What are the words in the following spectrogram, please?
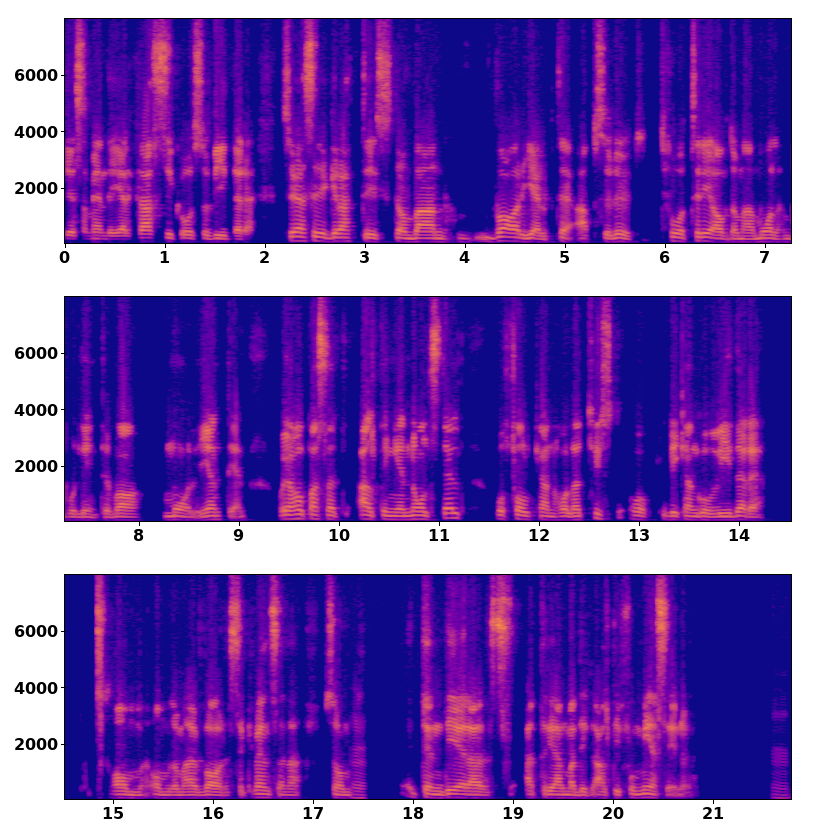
det som hände i El Clasico och så vidare. Så jag säger grattis, de vann. VAR hjälpte, absolut. Två, tre av de här målen borde inte vara mål egentligen. Och jag hoppas att allting är nollställt och folk kan hålla tyst och vi kan gå vidare om, om de här VAR-sekvenserna som mm. tenderar att Real Madrid alltid får med sig nu. Mm.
